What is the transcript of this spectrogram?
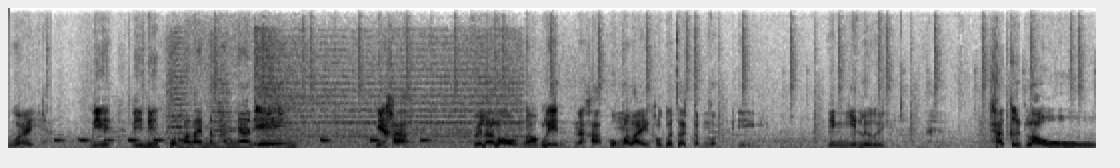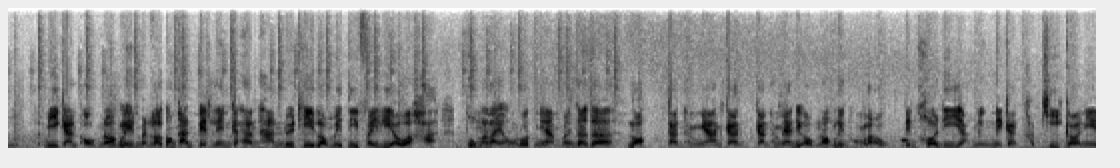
ด้วย นี่นี่นี่พวงมาลัยมันทำงานเองเนี่ยค่ะ เวลาเราออกนอกเลนนะคะพวงมาลัยเขาก็จะกำหนดเองอย่างนี้เลย ถ้าเกิดเรามีการออกนอกเลนเหมือนเราต้องการเปลี่ยนเลนกระทันหัน โดยที่เราไม่ตีไฟเลี้ยวอะค่ะพวงมาลัยของรถเนี่ยมันก็จะล็อกการทำงานการการทำงานที่ออกนอกเลนของเรา เป็นข้อดีอย่างหนึ่งในการขับขี่ก็นี่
